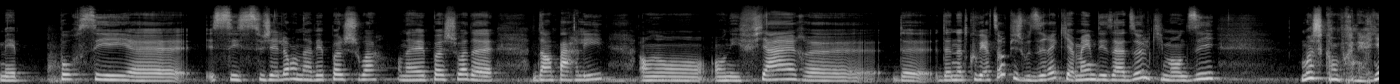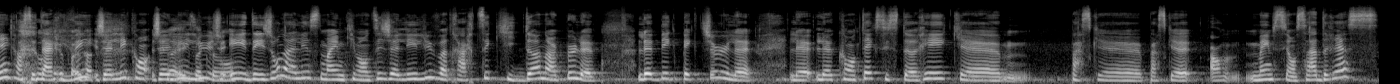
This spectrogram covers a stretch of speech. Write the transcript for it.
mais pour ces, euh, ces sujets-là, on n'avait pas le choix. On n'avait pas le choix de- d'en parler. On, on est fiers euh, de, de notre couverture. Puis je vous dirais qu'il y a même des adultes qui m'ont dit moi, je comprenais rien quand c'est arrivé. Je l'ai, je Ouais, lu. Je- et des journalistes même qui m'ont dit, je l'ai lu, votre article qui donne un peu le, le big picture, le, le, le contexte historique, euh, parce que, parce que en- même si on s'adresse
